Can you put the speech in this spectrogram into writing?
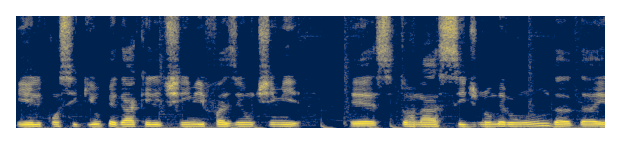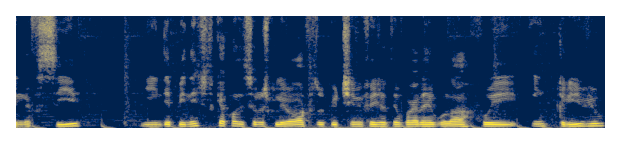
e ele conseguiu pegar aquele time e fazer um time é, se tornar a seed número 1 um da, da NFC. E independente do que aconteceu nos playoffs, o que o time fez na temporada regular foi incrível.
